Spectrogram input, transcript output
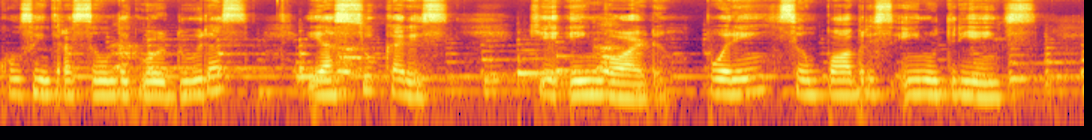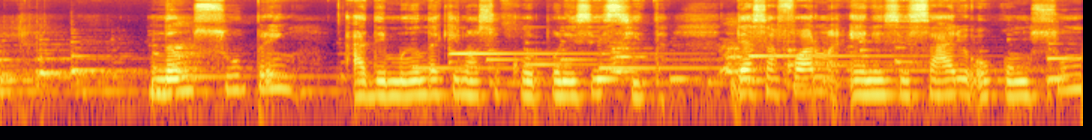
concentração de gorduras e açúcares que engordam, porém são pobres em nutrientes. Não suprem a demanda que nosso corpo necessita. Dessa forma, é necessário o consumo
